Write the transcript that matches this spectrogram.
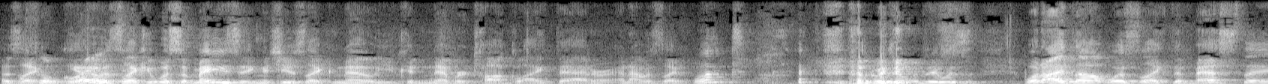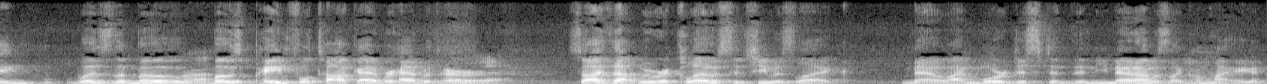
I was like, feel yeah. I was like, it was amazing. And she was like, no, you could never talk like that. Or, and I was like, what? I was, it was what I thought was like the best thing was the mo- Right. most painful talk I ever had with her. Yeah. So I thought we were close, and she was like, "No, I'm more distant than you know." And I was like, "Oh my god!" It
